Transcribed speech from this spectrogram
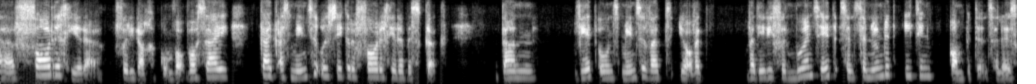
uh vaardighede vir die dag gekom waar waar sy kyk as mense oor sekere vaardighede beskik, dan weet ons mense wat ja wat wat hierdie vermoëns het, sy, noem dit eating competence. Hulle is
